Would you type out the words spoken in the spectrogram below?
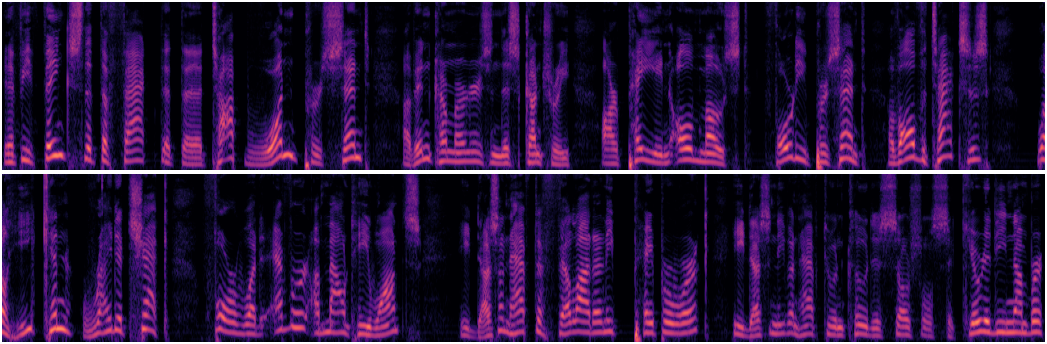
if he thinks that the fact that the top 1% of income earners in this country are paying almost 40% of all the taxes, well, he can write a check for whatever amount he wants. He doesn't have to fill out any paperwork. He doesn't even have to include his social security number.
